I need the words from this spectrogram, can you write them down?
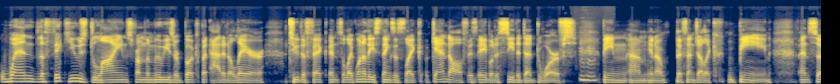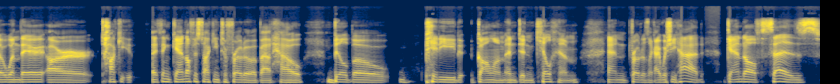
when the fic used lines from the movies or books but added a layer to the fic. And so like one of these things is like gandalf is able to see the dead dwarfs Mhm. being um you know this angelic being. And so when they are talking i think gandalf is talking to frodo about how bilbo pitied gollum and didn't kill him. And frodo's like i wish he had. Gandalf says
